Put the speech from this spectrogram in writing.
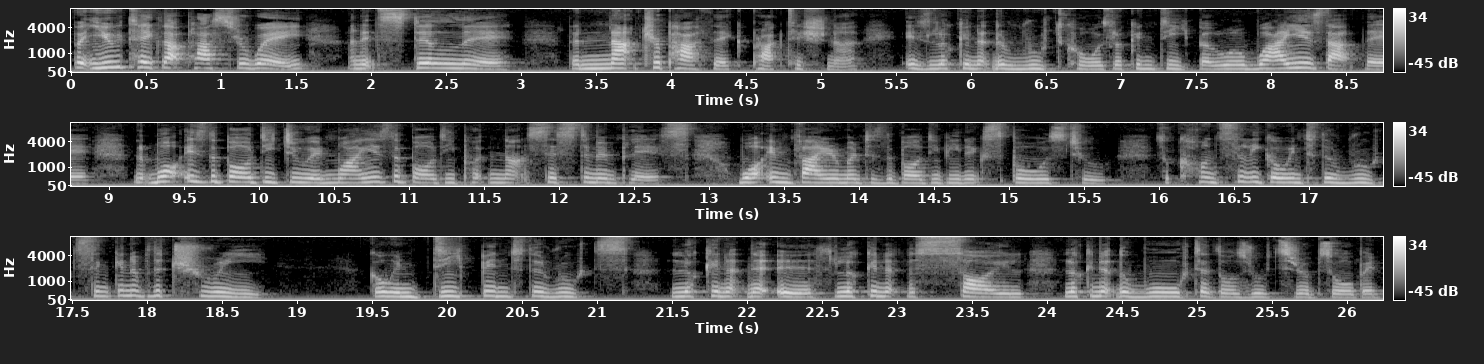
But you take that plaster away and it's still there. the naturopathic practitioner is looking at the root cause, looking deeper. Well, why is that there? What is the body doing? Why is the body putting that system in place? What environment has the body been exposed to? So constantly going to the roots, thinking of the tree, going deep into the roots looking at the earth, looking at the soil, looking at the water those roots are absorbing,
